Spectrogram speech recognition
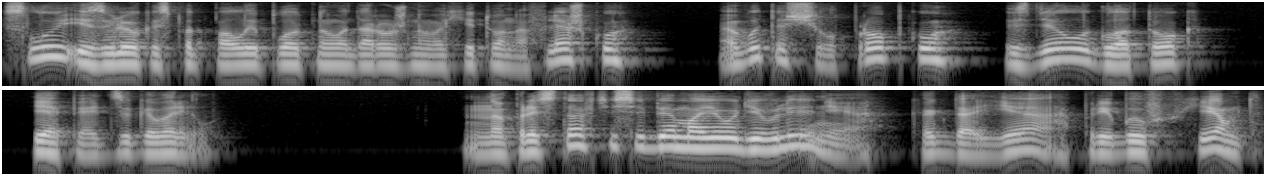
Слуй извлек из-под полы плотного дорожного хитона фляжку, вытащил пробку, сделал глоток и опять заговорил. Но представьте себе мое удивление, когда я, прибыв в Хемт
